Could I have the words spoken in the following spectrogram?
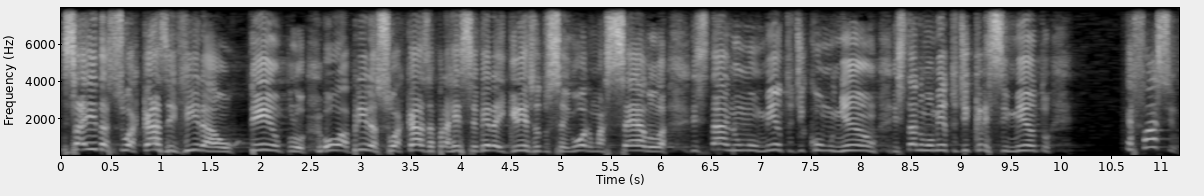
Sair da sua casa e vir ao templo, ou abrir a sua casa para receber a igreja do Senhor, uma célula, estar num momento de comunhão, estar num momento de crescimento, é fácil.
